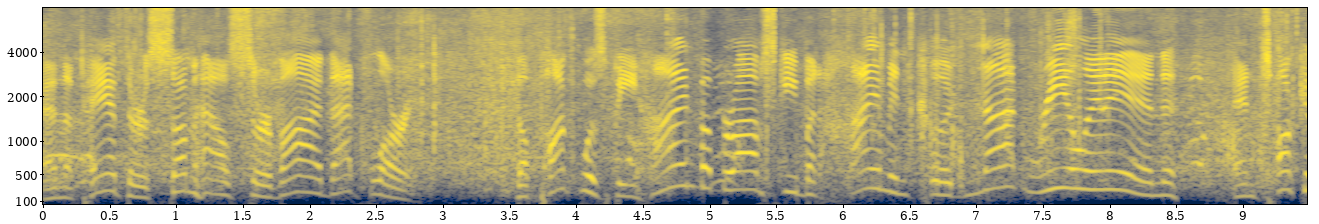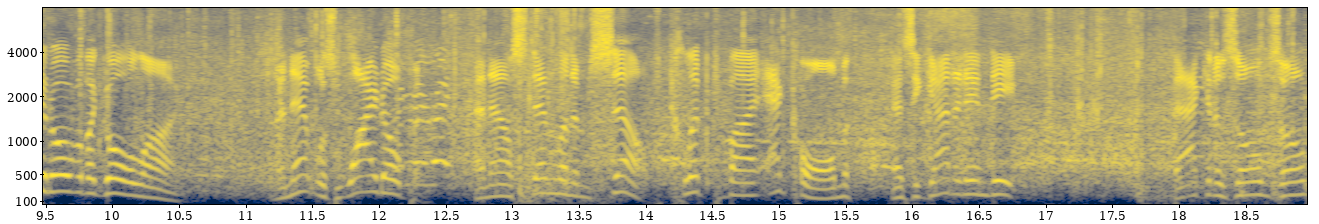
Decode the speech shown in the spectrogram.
And the Panthers somehow survived that flurry. The puck was behind Bobrovsky, but Hyman could not reel it in and tuck it over the goal line. The net was wide open. And now Stenlund himself, clipped by Ekholm as he got it in deep. Back in his own zone,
